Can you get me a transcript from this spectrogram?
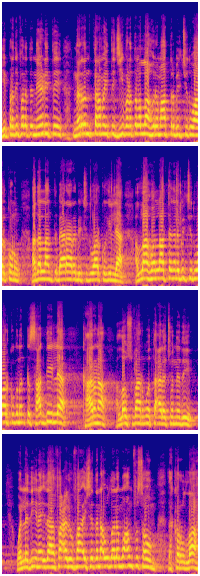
ഈ പ്രതിഫലത്തെ നേടിത്ത് നിരന്തരമായിട്ട് ജീവനത്തിൽ അള്ളാഹുരെ മാത്രം വിളിച്ചു ദ്വാർക്കണു അതല്ലാത്ത ബേറാറെ വിളിച്ചു ദ്വാർക്കുകയില്ല അള്ളാഹു അല്ലാത്തങ്ങനെ വിളിച്ചു ദ്വാർക്കുക നിങ്ങൾക്ക് സാധ്യമില്ല കാരണം അള്ളാഹു സുബാനുവത്താല ചൊന്നത് والذين إذا فعلوا فائشة أو ظلموا أنفسهم ذكروا الله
